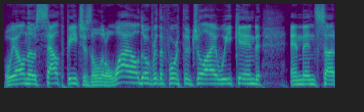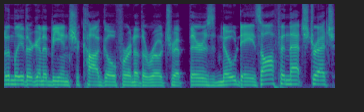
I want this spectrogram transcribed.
We all know South Beach is a little wild over the 4th of July weekend, and then suddenly they're going to be in Chicago for another road trip. There's no days off in that stretch.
